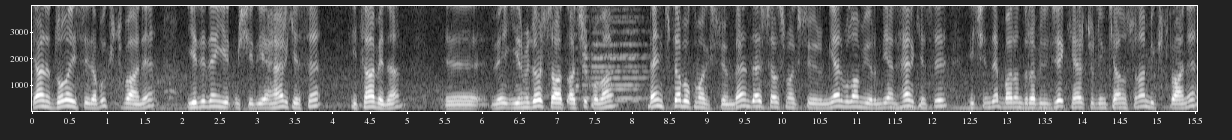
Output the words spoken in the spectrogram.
Yani dolayısıyla bu kütüphane 7'den 77'ye herkese hitap eden e, ve 24 saat açık olan ben kitap okumak istiyorum, ben ders çalışmak istiyorum, yer bulamıyorum diyen herkesi içinde barındırabilecek her türlü imkanı sunan bir kütüphane.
